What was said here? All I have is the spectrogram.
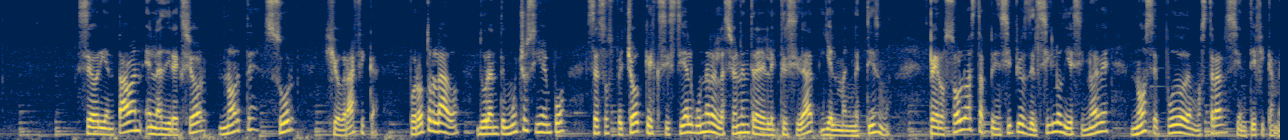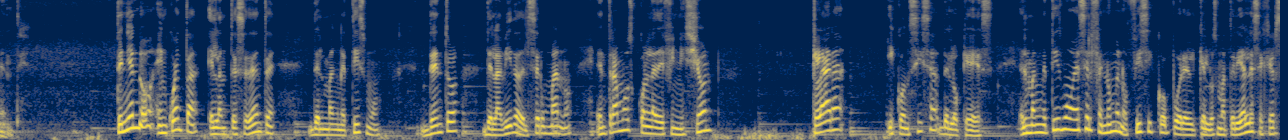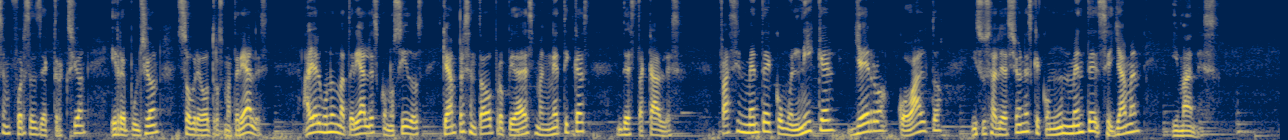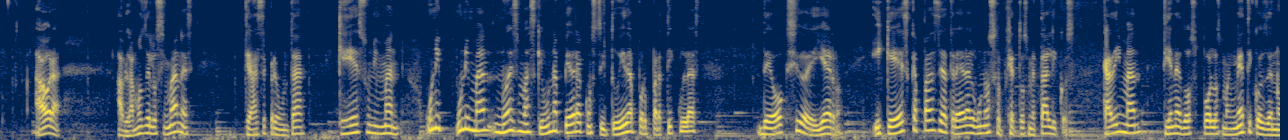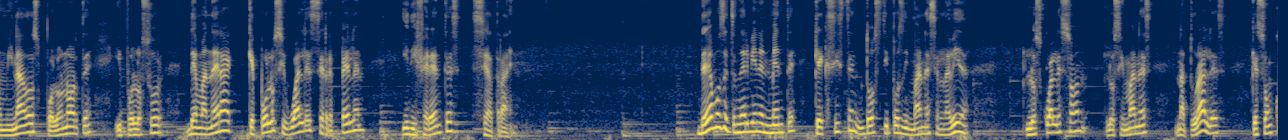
se orientaban en la dirección norte-sur geográfica. Por otro lado, durante mucho tiempo se sospechó que existía alguna relación entre la electricidad y el magnetismo, pero solo hasta principios del siglo XIX no se pudo demostrar científicamente. Teniendo en cuenta el antecedente del magnetismo dentro de la vida del ser humano, entramos con la definición clara y concisa de lo que es. El magnetismo es el fenómeno físico por el que los materiales ejercen fuerzas de atracción y repulsión sobre otros materiales. Hay algunos materiales conocidos que han presentado propiedades magnéticas destacables, fácilmente como el níquel, hierro, cobalto y sus aleaciones que comúnmente se llaman imanes. Ahora, hablamos de los imanes. Te hace preguntar, ¿qué es un imán? Un, imán no es más que una piedra constituida por partículas de óxido de hierro y que es capaz de atraer algunos objetos metálicos. Cada imán tiene dos polos magnéticos denominados polo norte y polo sur, de manera que polos iguales se repelen y diferentes se atraen. Debemos de tener bien en mente que existen dos tipos de imanes en la vida, los cuales son los imanes naturales, que son,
